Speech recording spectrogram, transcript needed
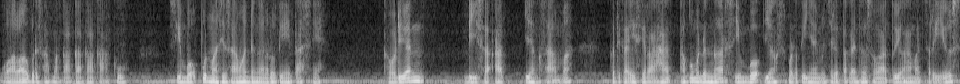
Walau bersama kakak-kakakku, Simbo pun masih sama dengan rutinitasnya. Kemudian di saat yang sama, ketika istirahat, aku mendengar Simbo yang sepertinya menceritakan sesuatu yang amat serius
